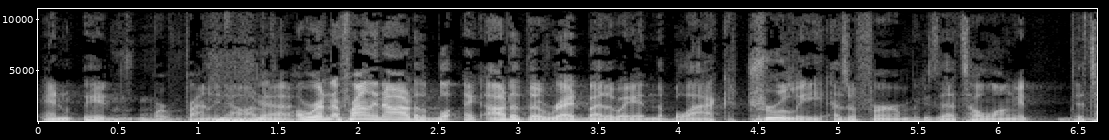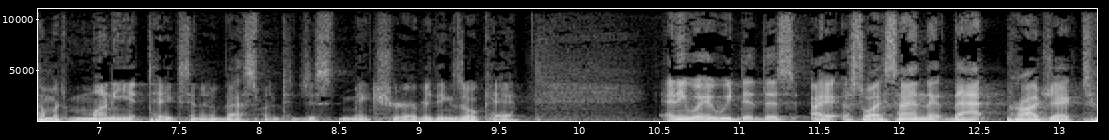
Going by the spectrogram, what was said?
and we had, we're finally now out of, Yeah. we're finally now out of the bl- out of the red, by the way, and the black. Truly, as a firm, because that's how long it that's how much money it takes in investment to just make sure everything's okay anyway, we did this. I so I signed that that project.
